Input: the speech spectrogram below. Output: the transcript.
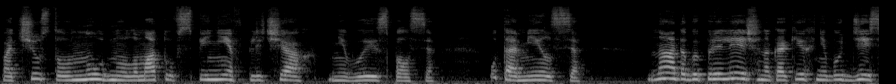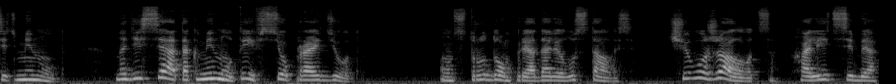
почувствовал нудную ломоту в спине, в плечах, не выспался, утомился. Надо бы прилечь на каких-нибудь десять минут, на десяток минут, и все пройдет. Он с трудом преодолел усталость. Чего жаловаться, халить себя?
